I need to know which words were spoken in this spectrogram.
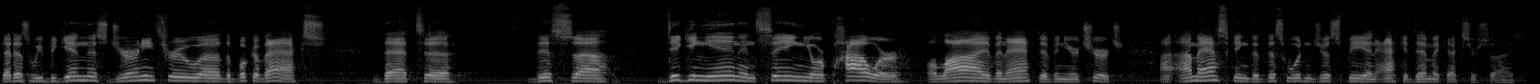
that as we begin this journey through uh, the book of Acts, that uh, this uh, digging in and seeing your power alive and active in your church, I- I'm asking that this wouldn't just be an academic exercise.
